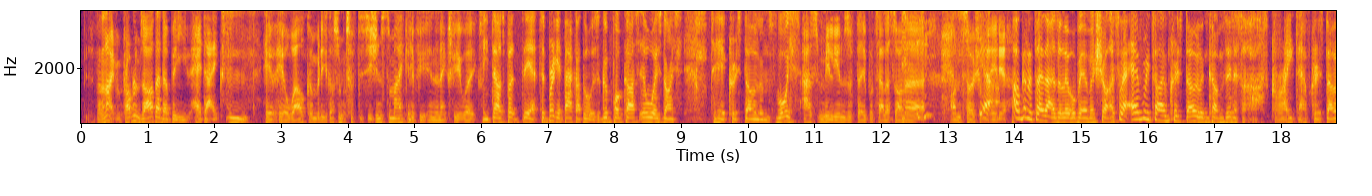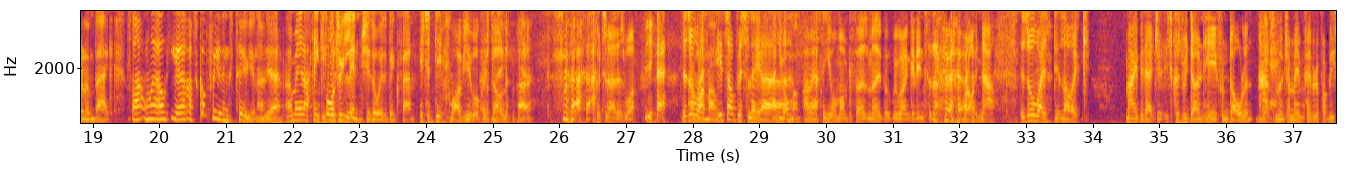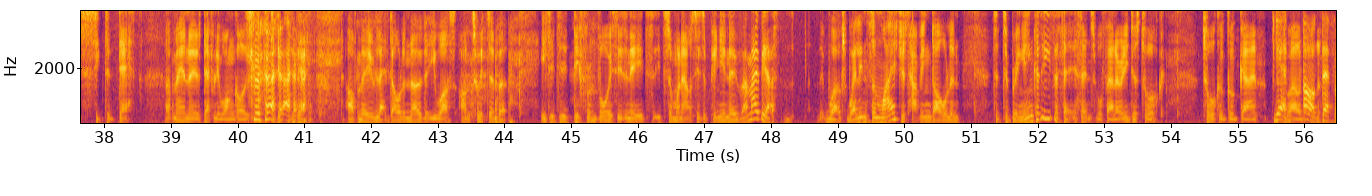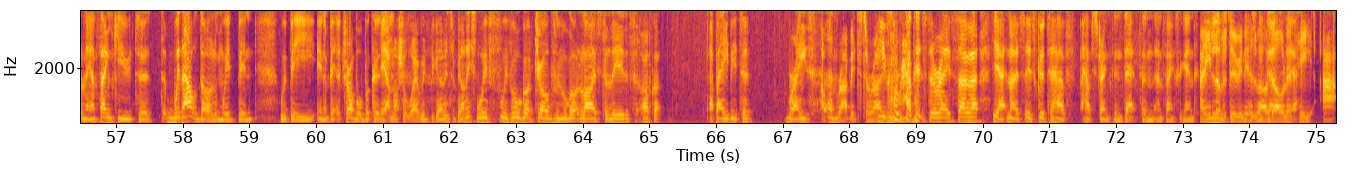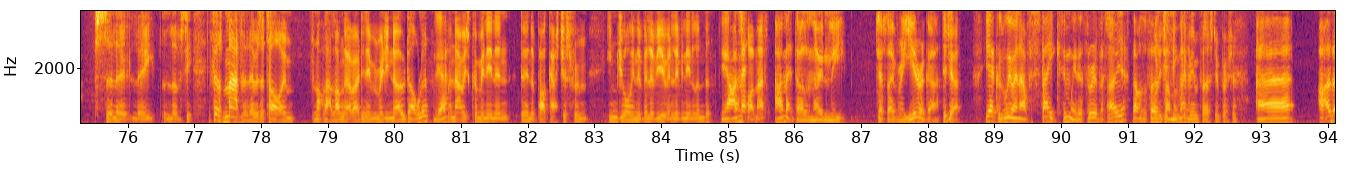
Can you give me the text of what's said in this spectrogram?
They're not even problems, are there? There'll be headaches. He'll, he'll welcome, but he's got some tough decisions to make in a few in the next few weeks. He does, but yeah, to bring it back, I thought it was a good podcast. It's always nice to hear Chris Dolan's voice. as millions of people tell us on uh, on social Yeah, media. I'm going to take that as a little bit of a shot. I swear, every time Chris Dolan comes in, it's like, oh, it's great to have Chris Dolan back. It's like, well, yeah, I've got feelings too, you know. Yeah, I mean, I think it's Audrey just- Lynch is always a big fan. it's a diff. What of you or Chris Dolan? yeah. Oh. good to know there's one. Yeah, There's and my always. mum. It's obviously. Uh, And your mum. I mean, I think your mum prefers me, but we won't get into that right now. There's always di- like maybe they're just, it's because we don't hear from Dolan as Yeah. much. I mean, people are probably sick to death of me, and there's definitely one guy who's sick to death of me who let Dolan know that he was on Twitter. But it's, it's a different voice, isn't it? It's it's someone else's opinion. Who and maybe that's it works well in some ways, just having Dolan to, to bring in because he's a, se- a sensible fella and he does talk talk a good game Yeah, as well. oh, definitely, and thank you to. Without Dolan, we'd been we'd be in a bit of trouble because Yeah, I'm not sure where we'd be going to be honest. we've we've all got jobs, we've all got lives to live. I've got a baby to raise, I've got and rabbits to raise. You've got rabbits to raise. So uh, yeah, no, it's, it's good to have have strength in depth, and, and thanks again. To And he loves doing it as well, does, Dolan. yeah. He absolutely loves it. It feels mad that there was a time not that long ago I didn't even really know Dolan. Yeah. And now he's coming in and doing the podcast just from enjoying the Villa View and living in London. Yeah, I That's met quite mad. I met Dolan only just over a year ago. Did you? Yeah, because we went out for steak, didn't we? The three of us. Oh yeah. that was the first What did you think of him? First impression? Uh, I,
